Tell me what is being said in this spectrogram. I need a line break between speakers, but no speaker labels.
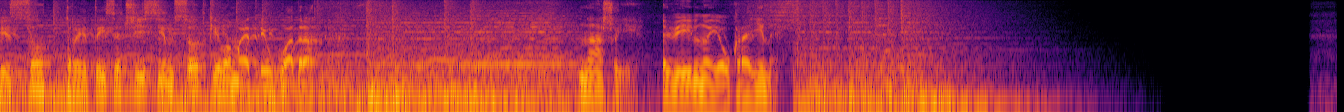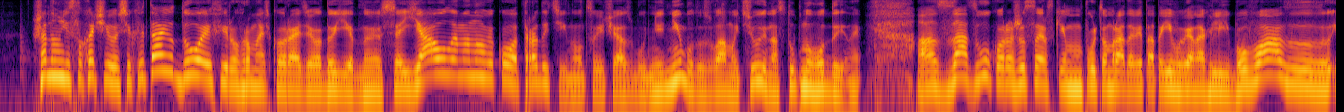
603 тисячі 700 кілометрів квадратних нашої вільної України.
Шановні слухачі, усіх вітаю до ефіру громадського радіо. Доєднуюся. Я Олена Новікова. Традиційно у цей час будні дні буду з вами цю і наступну години. А за звукорежисерським пультом рада вітати Євгена Глібова.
